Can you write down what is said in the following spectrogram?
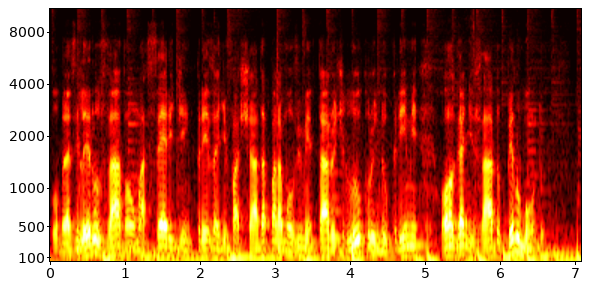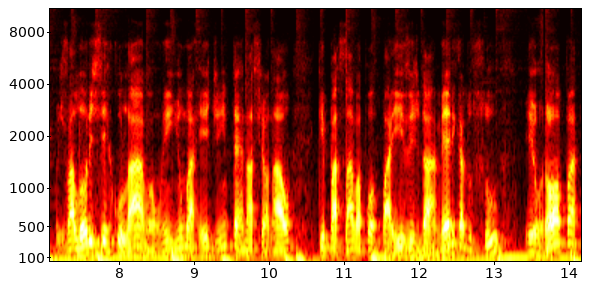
o brasileiro usava uma série de empresas de fachada para movimentar os lucros do crime organizado pelo mundo. Os valores circulavam em uma rede internacional que passava por países da América do Sul, Europa,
